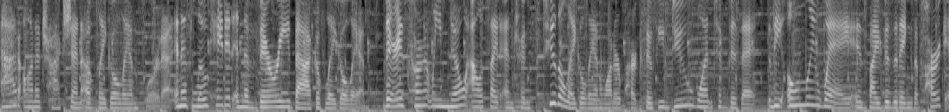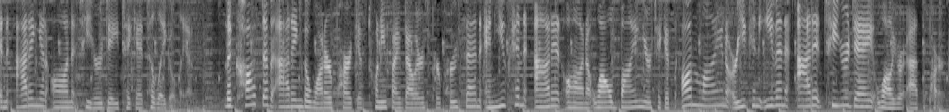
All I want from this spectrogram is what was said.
add on attraction of Legoland, Florida, and is located in the very back of Legoland. There is currently no outside entrance to the Legoland Water Park, so if you do want to visit, the only way is by visiting the park and adding it on to your day ticket to Legoland. The cost of adding the water park is $25 per person, and you can add it on while buying your tickets online, or you can even add it to your day while you're at the park.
